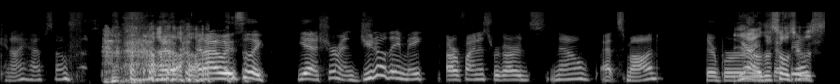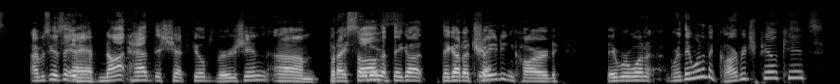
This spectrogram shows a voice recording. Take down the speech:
can i have some and, I, and, I, was like yeah sure and do you know they make our finest regards now at smod their brewery yeah that's what I was, I was gonna say it, I have not had the Sheffield version, um, but I saw is, that they got they got a trading yeah. card. They were one. Were they one of the garbage pail kids?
